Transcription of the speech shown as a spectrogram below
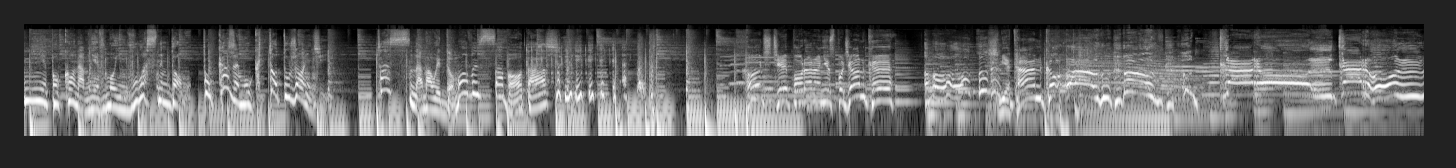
Nie pokona mnie w moim własnym domu. Pokażę mu, kto tu rządzi. Czas na mały domowy sabotaż. Chodźcie, pora na niespodziankę! O, Śmietanko! O, o, Karol! Karol!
